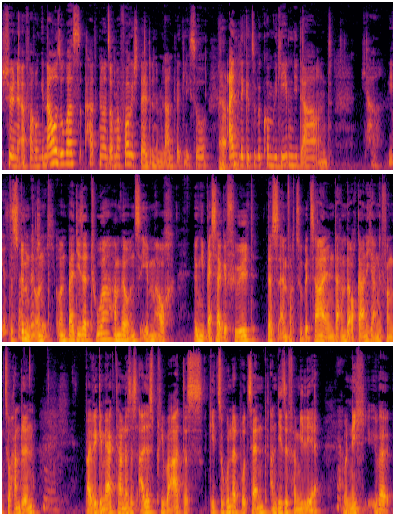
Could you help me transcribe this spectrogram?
schöne Erfahrung. Genau sowas hatten wir uns auch mal vorgestellt in einem Land, wirklich so Ja. Einblicke zu bekommen, wie leben die da und ja, wie ist Das dann stimmt. Und, und bei dieser Tour haben wir uns eben auch irgendwie besser gefühlt, das einfach zu bezahlen. Da haben wir auch gar nicht angefangen zu handeln, weil wir gemerkt haben, das ist alles privat, das geht zu 100 Prozent an diese Familie Ja. und nicht über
